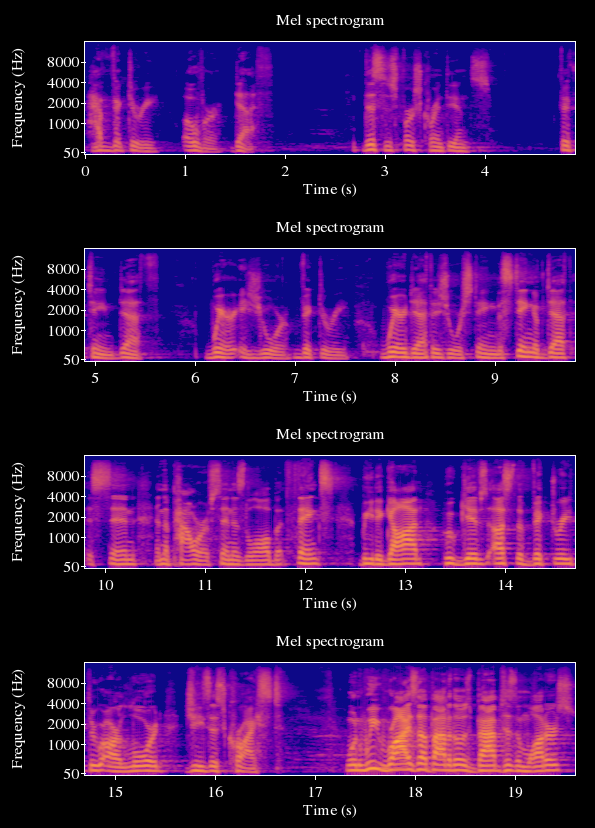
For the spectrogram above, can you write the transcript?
have victory over death. This is 1 Corinthians 15 Death, where is your victory? Where death is your sting. The sting of death is sin, and the power of sin is the law. But thanks be to God who gives us the victory through our Lord Jesus Christ. When we rise up out of those baptism waters,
